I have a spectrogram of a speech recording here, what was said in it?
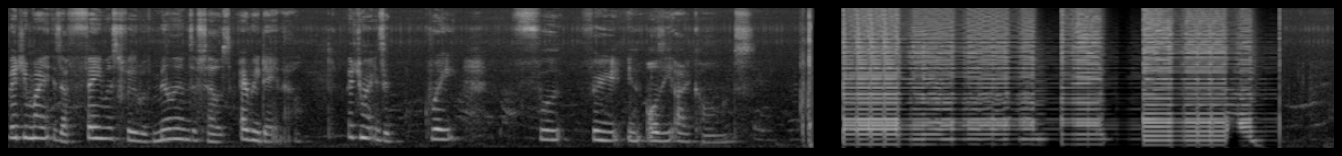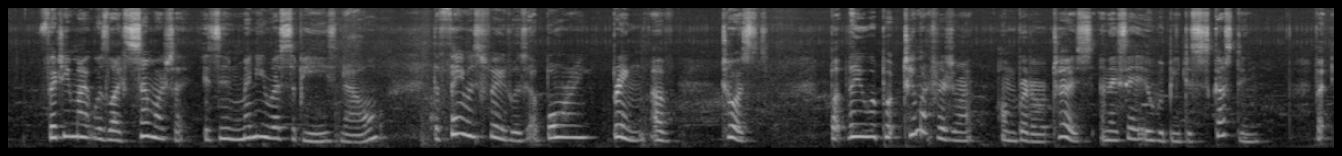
Vegemite is a famous food with millions of sales every day now. Vegemite is a great food, food in Aussie icons. Vegemite was liked so much that it's in many recipes now. The famous food was a boring bring of toast, but they would put too much Vegemite on bread or toast, and they say it would be disgusting. But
